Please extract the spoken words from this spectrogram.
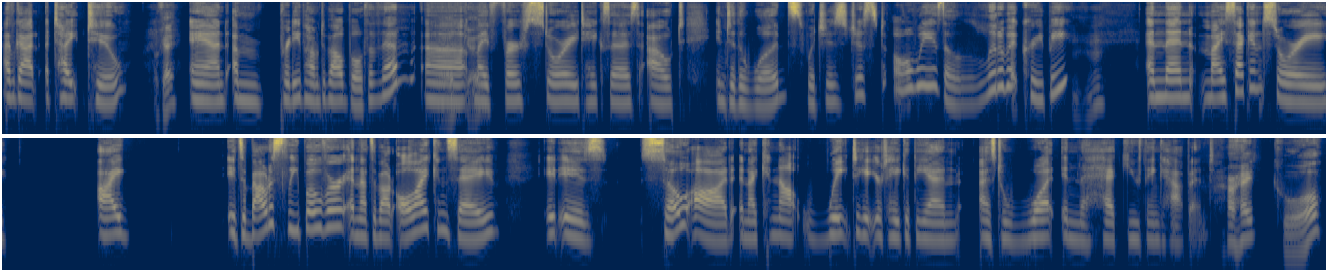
I've got a tight two, Okay. and I'm pretty pumped about both of them. Uh, good. My first story takes us out into the woods, which is just always a little bit creepy. hmm And then my second story, I it's about a sleepover and that's about all I can say. It is so odd and I cannot wait to get your take at the end as to what in the heck you think happened. All right, cool.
